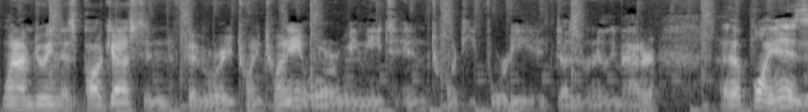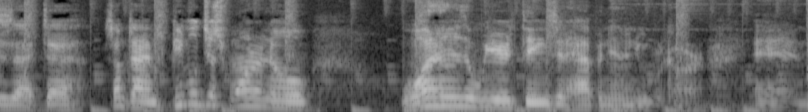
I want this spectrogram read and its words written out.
when I'm doing this podcast in February 2020 or we meet in 2040, it doesn't really matter. Uh, the point is, is that uh, sometimes people just want to know what are the weird things that happen in an Uber car. And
